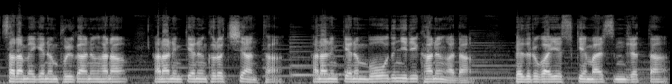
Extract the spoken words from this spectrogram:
사람에게는 불가능하나 하나님께는 그렇지 않다. 하나님께는 모든 일이 가능하다. 베드로가 예수께 말씀드렸다.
